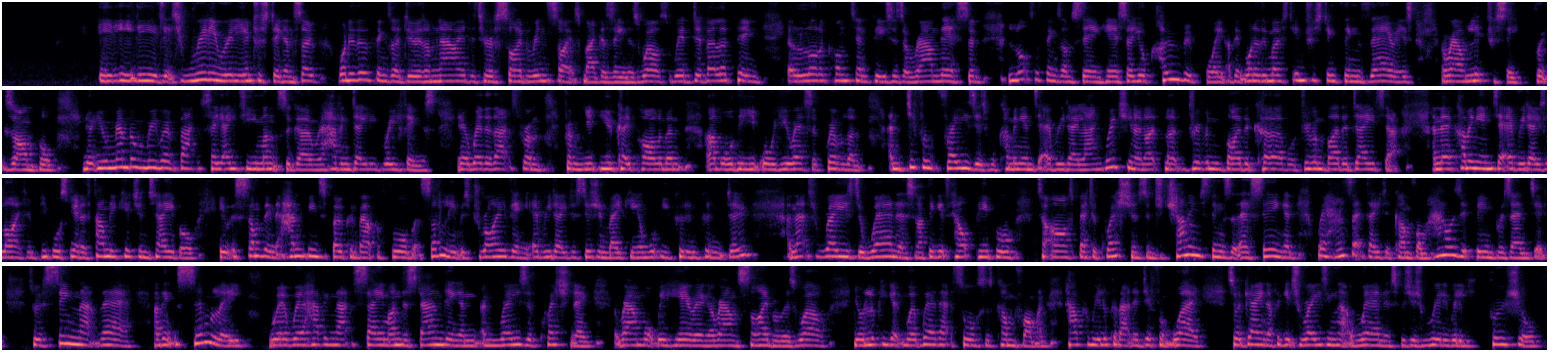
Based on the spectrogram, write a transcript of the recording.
It, it is. It's really, really interesting. And so one of the things I do is I'm now editor of Cyber Insights magazine as well. So we're developing a lot of content pieces around this and lots of things I'm seeing here. So your COVID point, I think one of the most interesting things there is around literacy, for example. You know, you remember when we went back, say, 18 months ago, we're having daily briefings, you know, whether that's from, from UK Parliament um, or the or US equivalent, and different phrases were coming into everyday language, you know, like, like driven by the curve or driven by the data. And they're coming into everyday life and people's you know family kitchen table it was something that hadn't been spoken about before but suddenly it was driving everyday decision making and what you could and couldn't do. And that's raised awareness and i think it's helped people to ask better questions and to challenge things that they're seeing. And where has that data come from? How is it being presented? So we've seen that there. I think similarly where we're having that same understanding and, and raise of questioning around what we're hearing around cyber as well. You're looking at where, where that source has come from and how can we look at that in a different way? So again i think it's raising that awareness which is really really crucial.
